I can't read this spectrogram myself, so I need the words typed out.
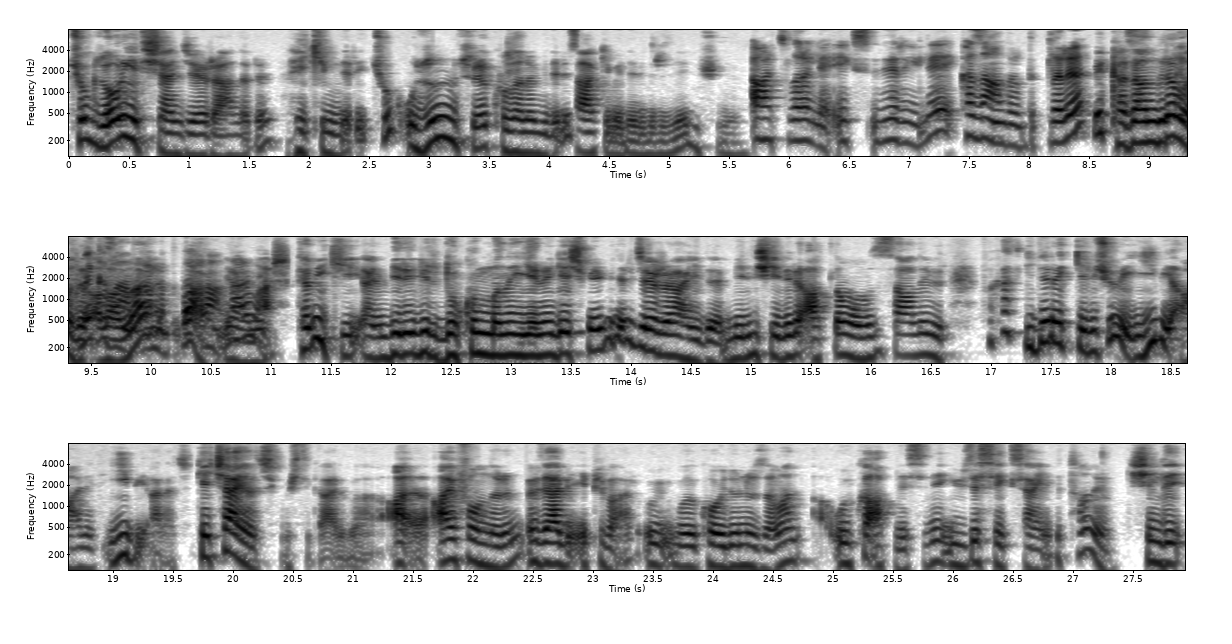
çok zor yetişen cerrahları, hekimleri çok uzun süre kullanabiliriz, takip edebiliriz diye düşünüyorum. Artılarıyla, eksileriyle kazandırdıkları Ve kazandıramadığı Ve alanlar var. alanlar yani var. Tabii ki yani birebir dokunmanın yerine geçmeyebilir cerrahide. Belli şeyleri atlamamızı sağlayabilir. Fakat giderek gelişiyor ve iyi bir alet, iyi bir araç. Geçen yıl çıkmıştı galiba. İPhone'ların özel bir app'i var. Koyduğunuz zaman uyku apnesini %87 tanıyor. Şimdi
